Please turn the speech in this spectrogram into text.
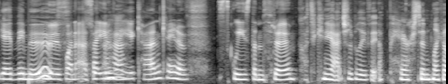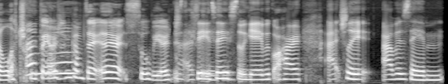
Yeah, they move. Move one at a So time. really you can kind of squeeze them through. God, can you actually believe that a person, like a literal person, comes out of there? It's so weird. That is crazy. crazy. So yeah, we got her. Actually, I was um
